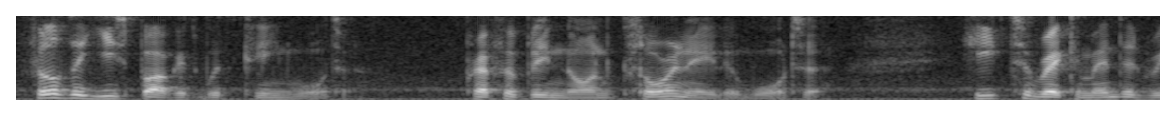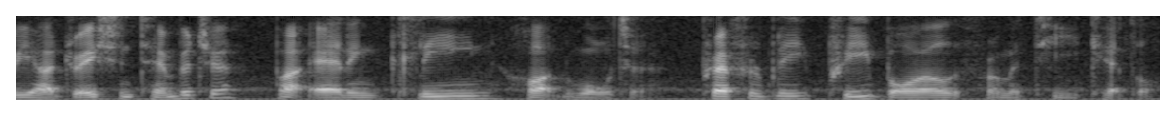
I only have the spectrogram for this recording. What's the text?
Fill the yeast bucket with clean water, preferably non-chlorinated water. Heat to recommended rehydration temperature by adding clean hot water, preferably pre-boiled from a tea kettle.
